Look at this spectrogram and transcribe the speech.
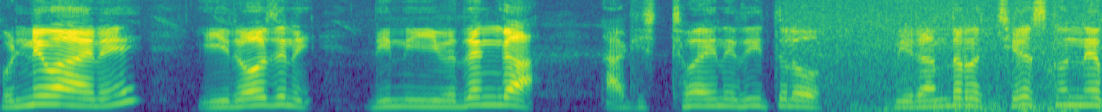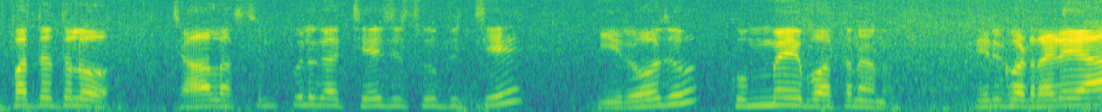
పుణ్యవాణి ఈ రోజుని దీన్ని ఈ విధంగా నాకు ఇష్టమైన రీతిలో మీరందరూ చేసుకునే పద్ధతిలో చాలా సింపుల్గా చేసి చూపించి ఈరోజు కుమ్మైపోతున్నాను మీరు కూడా రెడీయా?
